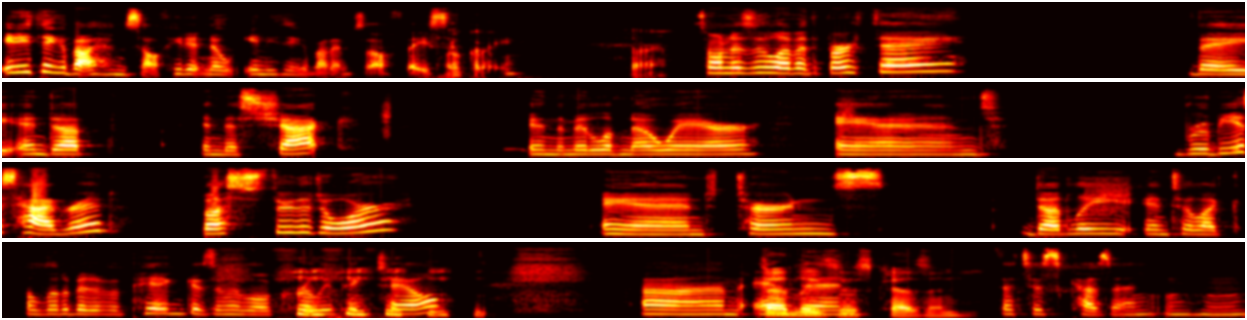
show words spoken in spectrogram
anything about himself. He didn't know anything about himself, basically. Okay. Sorry. So on his eleventh birthday, they end up in this shack in the middle of nowhere, and Rubeus Hagrid busts through the door and turns Dudley into like a little bit of a pig, gives him a little curly pigtail. Um, and Dudley's then, his cousin. that's his cousin. hmm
